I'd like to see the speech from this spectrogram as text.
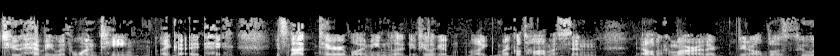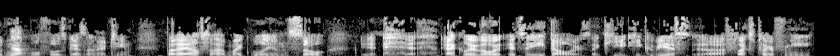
too heavy with one team. Like, I, it's not terrible. I mean, look- if you look at like Michael Thomas and Alvin Kamara, they're you know those who wouldn't Yeah. want both those guys on their team. But I also have Mike Williams. So Ekeler though it's eight dollars. Like he he could be a uh, flex player for me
